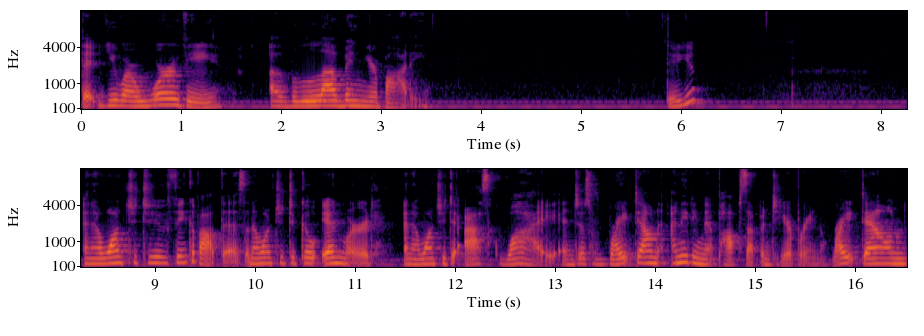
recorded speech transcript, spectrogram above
that you are worthy of loving your body. Do you? And I want you to think about this and I want you to go inward and I want you to ask why and just write down anything that pops up into your brain. Write down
